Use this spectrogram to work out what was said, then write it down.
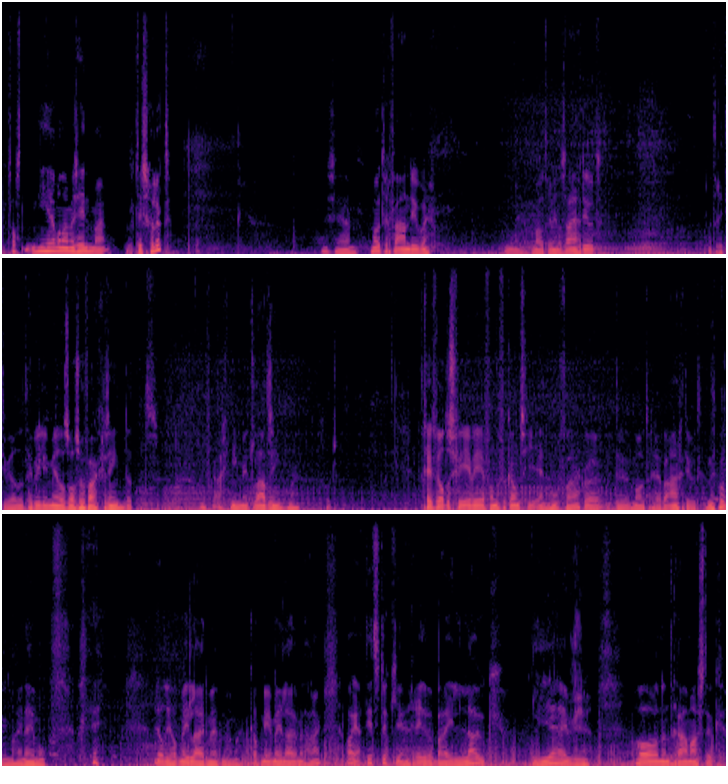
het was niet helemaal naar mijn zin, maar het is gelukt. Dus uh, motor even aanduwen. Motor inmiddels aangeduwd. Het ritueel, dat hebben jullie inmiddels al zo vaak gezien. Dat hoef ik eigenlijk niet meer te laten zien. Maar goed. Het geeft wel de sfeer weer van de vakantie en hoe vaak we de motor hebben aangeduwd. Mijn hemel. El die had medelijden met me, maar ik had meer medelijden met haar. Oh ja, dit stukje reden we bij Luik. Liège. Oh, een drama stuk.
